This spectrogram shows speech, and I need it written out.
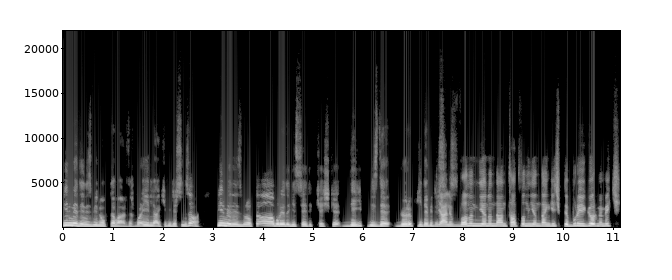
bilmediğiniz bir nokta vardır. Burayı illaki bilirsiniz ama bilmediğiniz bir nokta aa buraya da gitseydik keşke deyip biz de görüp gidebilirsiniz. Yani Van'ın yanından, Tatvan'ın yanından geçip de burayı görmemek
